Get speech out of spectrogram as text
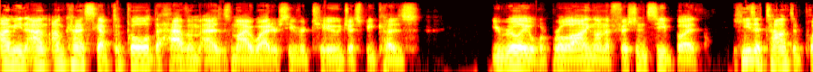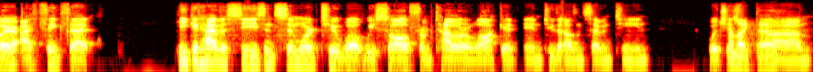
I mean, I'm I'm kind of skeptical to have him as my wide receiver too, just because you're really relying on efficiency. But he's a talented player. I think that he could have a season similar to what we saw from Tyler Lockett in 2017, which I is like that. Um,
